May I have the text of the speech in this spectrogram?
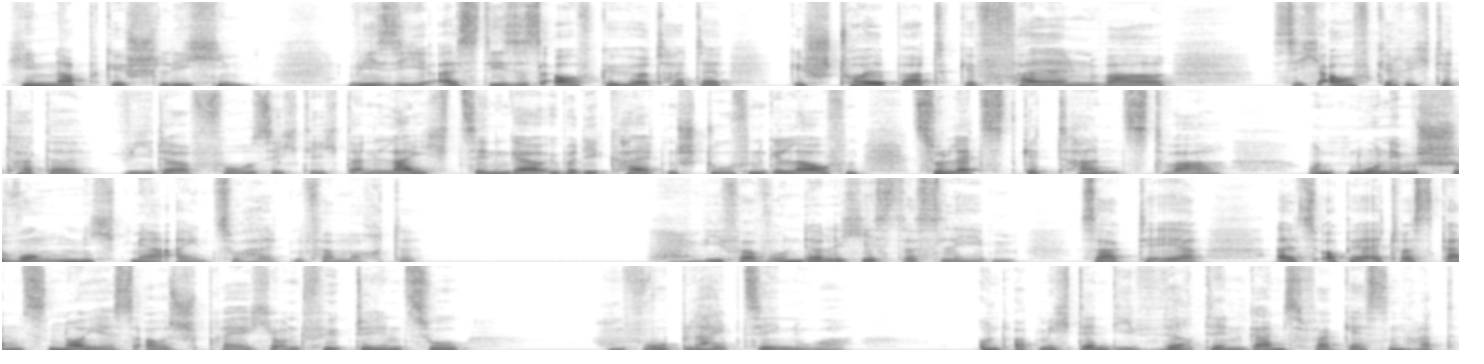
hinabgeschlichen wie sie als dieses aufgehört hatte gestolpert gefallen war sich aufgerichtet hatte wieder vorsichtig dann leichtsinniger über die kalten stufen gelaufen zuletzt getanzt war und nun im schwung nicht mehr einzuhalten vermochte. Wie verwunderlich ist das leben sagte er als ob er etwas ganz neues ausspräche und fügte hinzu wo bleibt sie nur? Und ob mich denn die wirtin ganz vergessen hat?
